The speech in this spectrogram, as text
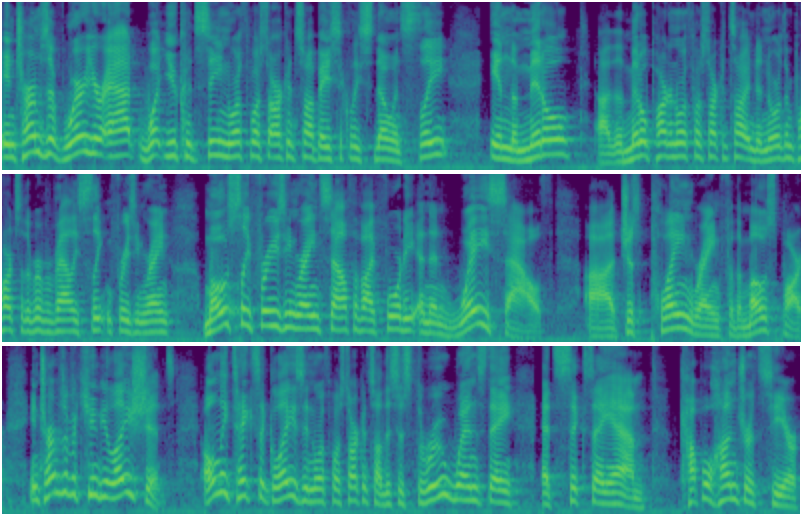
In terms of where you're at, what you could see, Northwest Arkansas, basically snow and sleet. In the middle, uh, the middle part of Northwest Arkansas into northern parts of the River Valley, sleet and freezing rain. Mostly freezing rain south of I-40 and then way south uh, just plain rain for the most part. In terms of accumulations, only takes a glaze in northwest Arkansas. This is through Wednesday at 6 a.m. Couple hundredths here,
